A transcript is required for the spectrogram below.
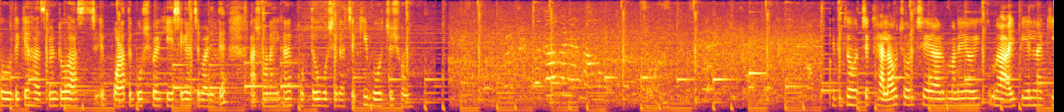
তো ওদিকে হাজব্যান্ডও আসছে, পড়াতে বসবে আর কি, এসে গেছে বাড়িতে। আর সোনাই এখানে পড়তেও বসে গেছে। কি বলছে শোনো এদিকে হচ্ছে খেলাও চলছে আর মানে ওই আইপিএল না কি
